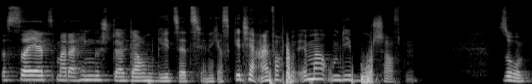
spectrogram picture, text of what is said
das sei jetzt mal dahingestellt, darum geht es jetzt hier nicht. Es geht hier einfach nur immer um die Botschaften. So,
